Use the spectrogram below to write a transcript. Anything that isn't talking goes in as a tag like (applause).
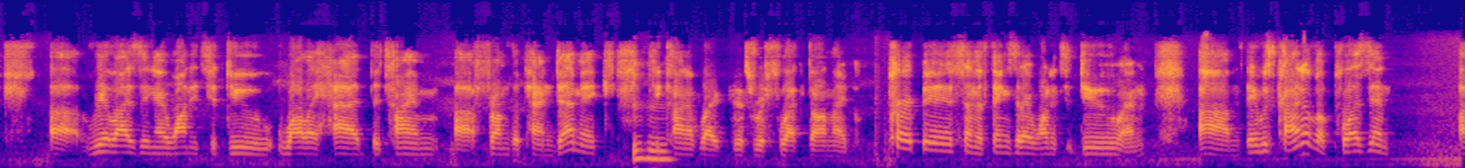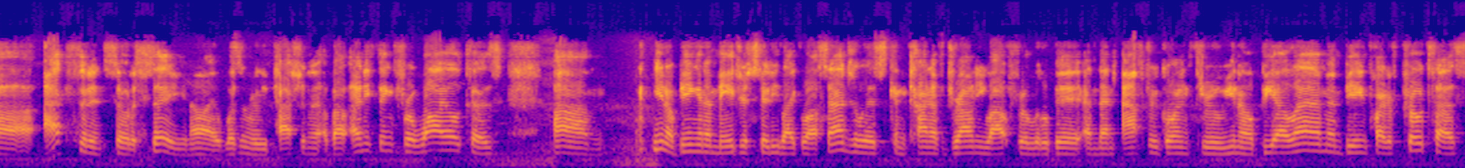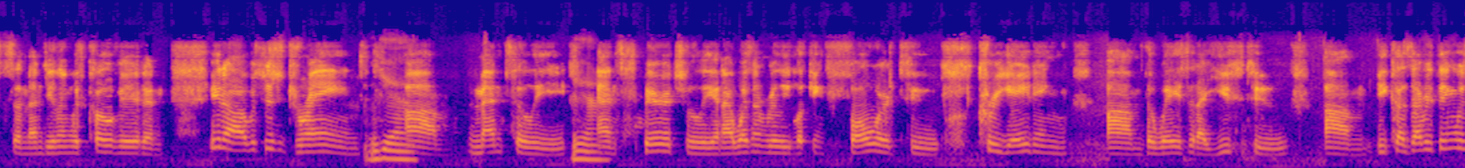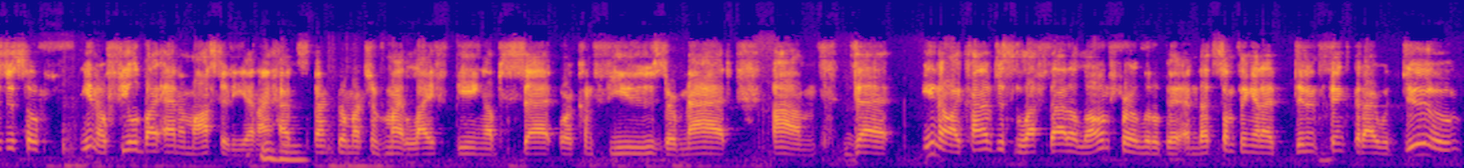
uh, realizing I wanted to do while I had the time uh, from the pandemic mm-hmm. to kind of like just reflect on like purpose and the things that I wanted to do, and um, it was kind of a pleasant uh, accident, so to say. You know, I wasn't really passionate about anything for a while because, um, you know, being in a major city like Los Angeles can kind of drown you out for a little bit. And then after going through, you know, BLM and being part of protests and then dealing with COVID and, you know, I was just drained. Yeah. Um, mentally yeah. and spiritually and i wasn't really looking forward to creating um, the ways that i used to um, because everything was just so you know fueled by animosity and mm-hmm. i had mm-hmm. spent so much of my life being upset or confused or mad um, that you know i kind of just left that alone for a little bit and that's something that i didn't think that i would do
